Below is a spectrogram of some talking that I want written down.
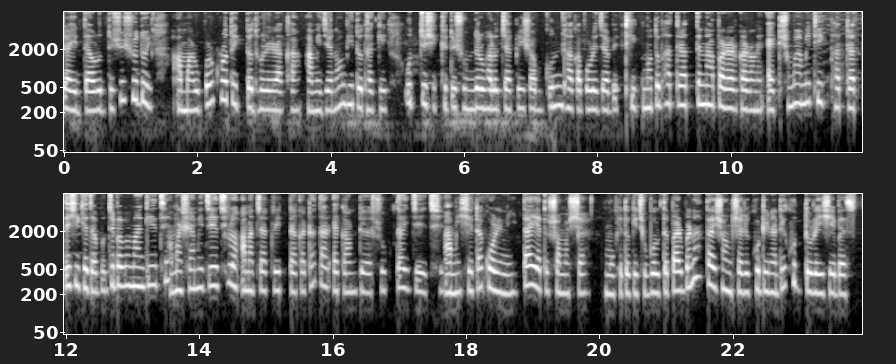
টাইট দেওয়ার উদ্দেশ্য শুধুই আমার উপর কর্তৃত্ব ধরে রাখা। আমি যেন ভীত থাকি। উচ্চশিক্ষিত সুন্দর, ভালো চাকরি, সব গুণ ঢাকা পড়ে যাবে। ঠিক মতো ভাত রাঁধতে না পারার কারণে এক সময় আমি ঠিক ভাত রাঁধতে শিখে যাব। যেভাবে মা গিয়েছে, আমার স্বামী চেয়েছিল আমার চাকরির টাকাটা তার অ্যাকাউন্টে আসুক, তাই চেয়েছে। আমি সেটা করিনি, তাই এত সমস্যা। মুখে তো কিছু বলতে পারবে না, তাই সংসারে খুঁটিনাটি ক্ষুদ্রেই সে ব্যস্ত।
